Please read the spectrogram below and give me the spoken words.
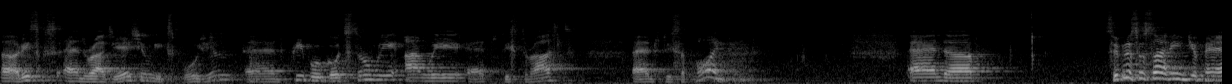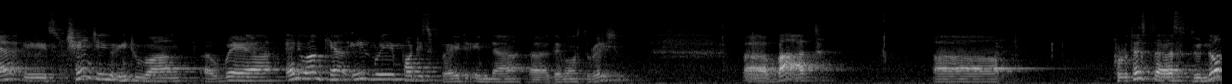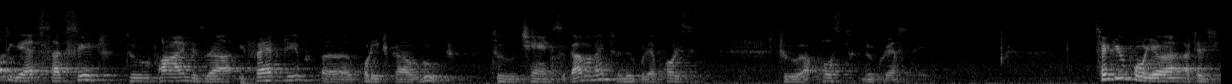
uh, risks and radiation exposure, and people got strongly angry at distrust and disappointed. And uh, civil society in Japan is changing into one uh, where anyone can easily participate in a demonstration. but uh, protesters do not yet succeed to find the effective uh, political route to change the government nuclear policy to a post-nuclear state. Thank you for your attention.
